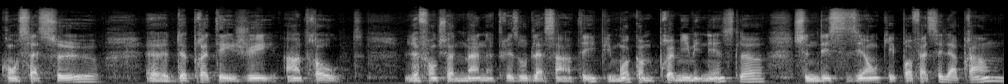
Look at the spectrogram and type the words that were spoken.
qu'on s'assure euh, de protéger, entre autres, le fonctionnement de notre réseau de la santé. Puis moi, comme premier ministre, là, c'est une décision qui est pas facile à prendre.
